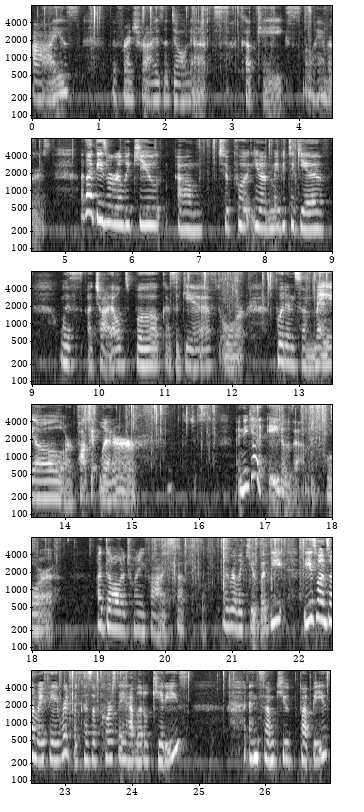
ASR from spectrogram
eyes. The french fries, the donuts, cupcakes, little hamburgers. I thought these were really cute um, to put, you know, maybe to give with a child's book as a gift or put in some mail or pocket letter. Just, and you get eight of them for a dollar twenty-five. So they're really cute. But the, these ones are my favorite because, of course, they have little kitties and some cute puppies.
